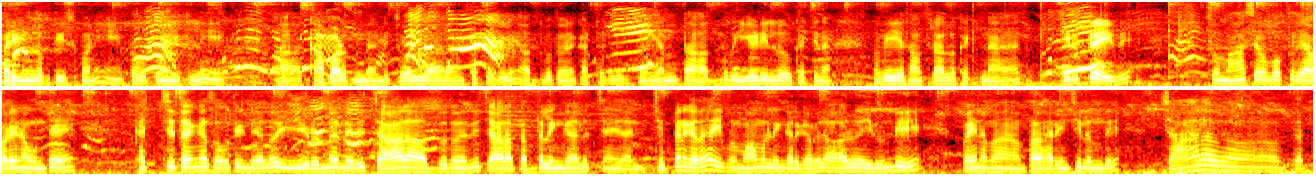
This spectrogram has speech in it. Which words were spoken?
పరిగణలోకి తీసుకొని ప్రభుత్వం వీటిని కాపాడుతుందండి. చోళ్ళ కట్టడిని అద్భుతమైన కట్టడిలు ఎంత అద్భుతం ఏడిల్లో కట్టిన వెయ్యి సంవత్సరాల్లో కట్టిన చరిత్ర ఇది. సో మహాశివ భక్తులు ఎవరైనా ఉంటే ఖచ్చితంగా సౌత్ ఇండియాలో ఈ రెండు అనేది చాలా అద్భుతమైనది చాలా పెద్ద లింగాలు. చెప్పాను కదా ఇప్పుడు మామూలు లింగాలు కాబట్టి ఆరు ఐదు ఉండి పైన పదహారు ఇంచీలు ఉంది. చాలా పెద్ద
